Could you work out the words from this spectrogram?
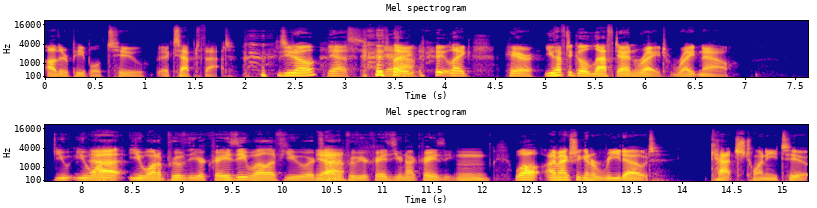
other people to accept that. Do you know? Yes. like, like here, you have to go left and right right now. you you want Uh, you want to prove that you're crazy? Well, if you are Yeah. trying to prove you're crazy, you're not crazy. Mm. Well, I'm actually going to read out catch 22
